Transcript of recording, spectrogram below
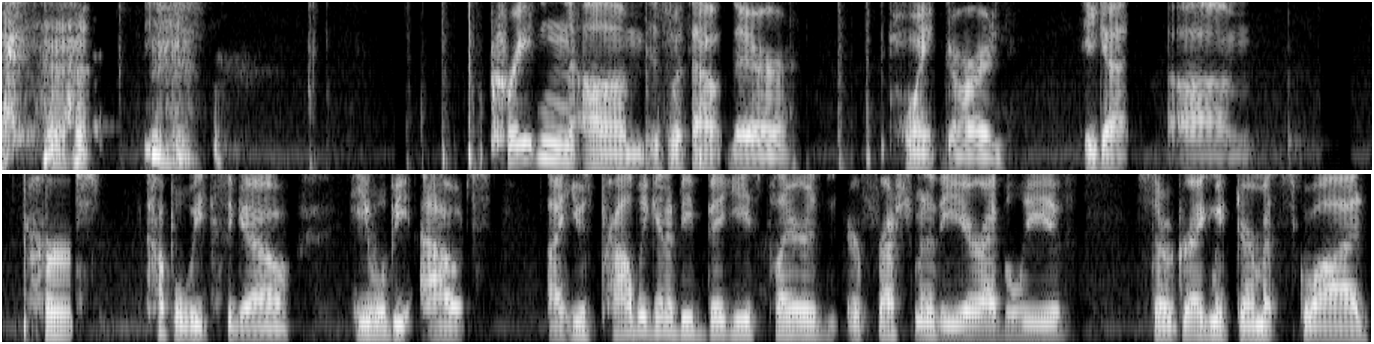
Creighton um, is without their point guard. He got um, hurt a couple weeks ago. He will be out. Uh, he was probably going to be Big East player or freshman of the year, I believe. So Greg McDermott's squad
